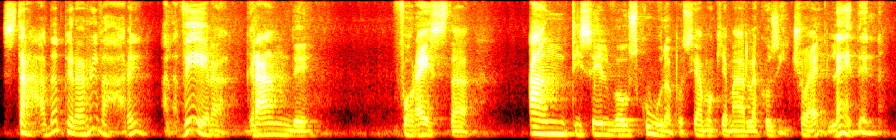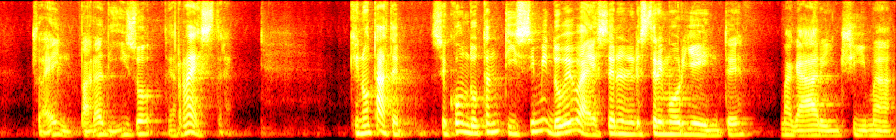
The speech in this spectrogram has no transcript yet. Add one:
strada per arrivare alla vera grande foresta anti-selva oscura, possiamo chiamarla così, cioè l'Eden, cioè il paradiso terrestre, che notate, secondo tantissimi, doveva essere nell'estremo oriente, magari in cima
